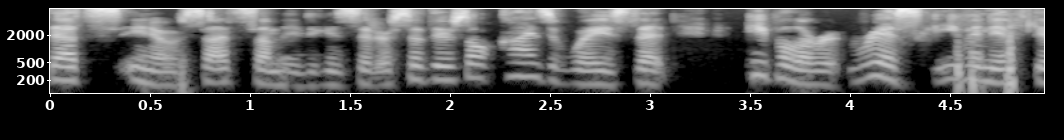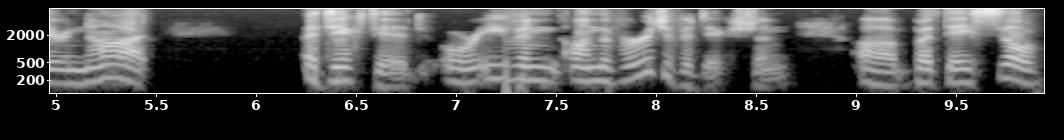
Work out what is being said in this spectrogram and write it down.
that's, you know, so that's something to consider. So there's all kinds of ways that people are at risk, even if they're not addicted or even on the verge of addiction, uh, but they still,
